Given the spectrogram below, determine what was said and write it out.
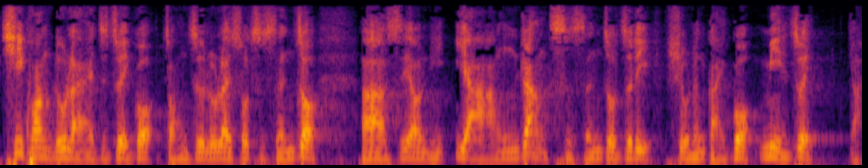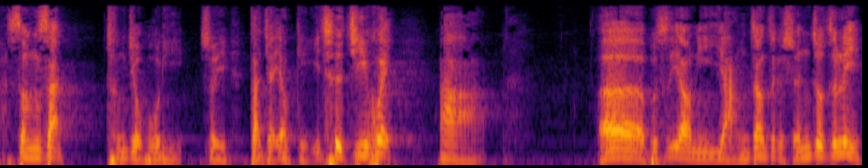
欺狂如来之罪过。总之，如来说此神咒啊，是要你仰仗此神咒之力，就能改过灭罪啊，生善成就菩提。所以大家要给一次机会啊，而不是要你仰仗这个神咒之力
